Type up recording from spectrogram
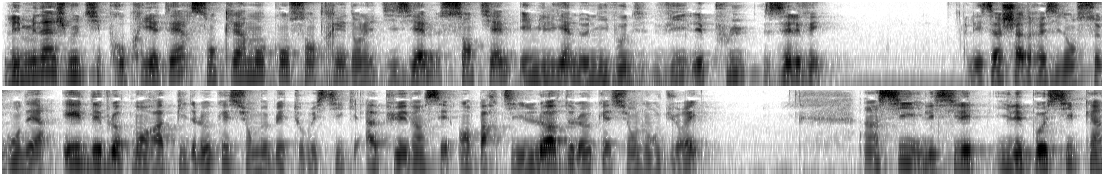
Les ménages multipropriétaires sont clairement concentrés dans les dixièmes, centièmes et millièmes de niveau de vie les plus élevés. Les achats de résidences secondaires et le développement rapide de location meublée touristique a pu évincer en partie l'offre de la location longue durée, ainsi, il est, possible qu'un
